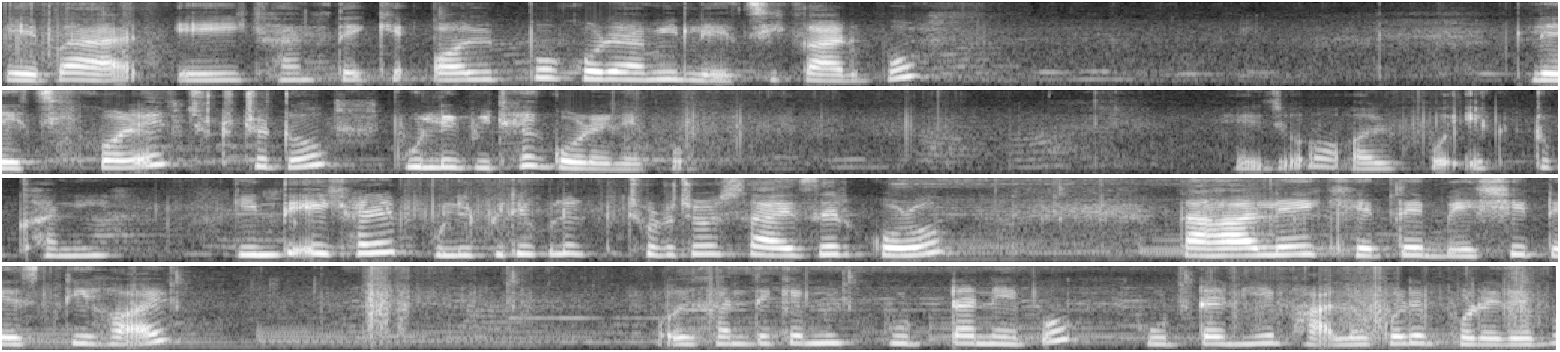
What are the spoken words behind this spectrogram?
এবার এইখান থেকে অল্প করে আমি লেচি কাটবো। লেচি করে ছোটো ছোটো পুলি পিঠে গড়ে নেব। এই যে অল্প একটুখানি। কিন্তু এইখানে পুলি পিঠেগুলো একটু ছোটো ছোটো সাইজের করো, তাহলে খেতে বেশি টেস্টি হয়। ওইখান থেকে আমি পুরটা নেব, পুরটা নিয়ে ভালো করে ভরে দেব।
